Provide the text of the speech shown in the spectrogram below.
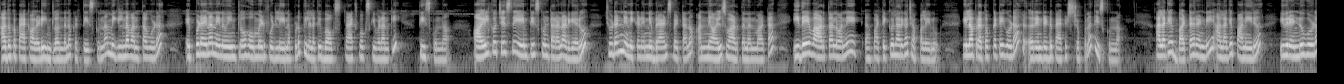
అదొక ప్యాక్ ఆల్రెడీ ఇంట్లో ఉందని ఒకటి తీసుకున్నా. మిగిలినవంతా కూడా ఎప్పుడైనా నేను ఇంట్లో హోమ్ మేడ్ ఫుడ్ లేనప్పుడు పిల్లలకి బాక్స్ స్నాక్స్ బాక్స్కి ఇవ్వడానికి తీసుకున్నా. ఆయిల్కి వచ్చేస్తే ఏం తీసుకుంటారని అడిగారు. చూడండి నేను ఇక్కడ ఎన్ని బ్రాండ్స్ పెట్టానో అన్ని ఆయిల్స్ వాడతాను అనమాట ఇదే వాడతాను అని పర్టిక్యులర్గా చెప్పలేను. ఇలా ప్రతి ఒక్కటి కూడా రెండు రెండు ప్యాకెట్స్ చొప్పున తీసుకున్నా. అలాగే బటర్ అండి అలాగే పనీర్. ఇవి రెండు కూడా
